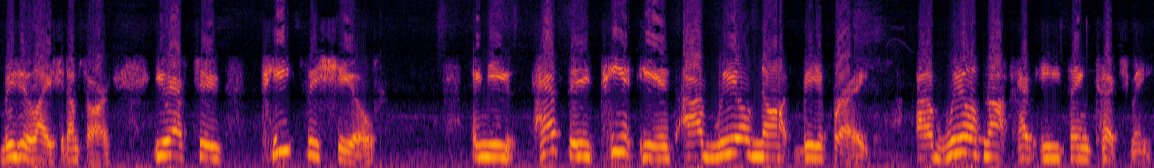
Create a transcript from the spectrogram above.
visualization. I'm sorry. You have to keep the shield, and you have the intent is I will not be afraid. I will not have anything touch me.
